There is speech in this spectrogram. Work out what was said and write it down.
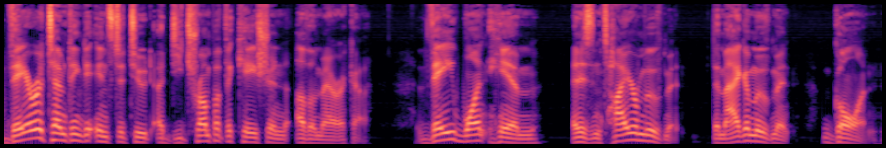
They are attempting to institute a de-Trumpification of America. They want him and his entire movement, the MAGA movement, gone.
